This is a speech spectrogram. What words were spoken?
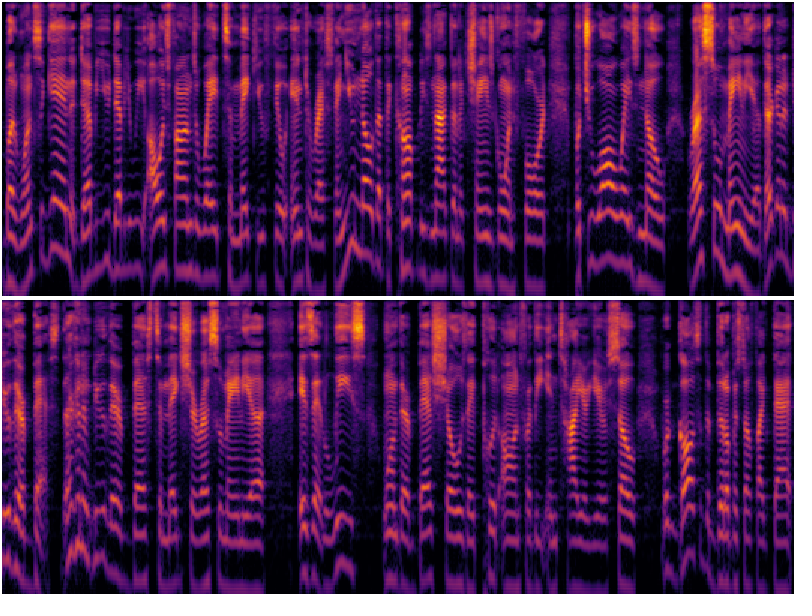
but once again, WWE always finds a way to make you feel interested. And you know that the company's not going to change going forward, but you always know WrestleMania, they're going to do their best. They're going to do their best to make sure WrestleMania is at least one of their best shows they put on for the entire year. So, regardless of the build up and stuff like that,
